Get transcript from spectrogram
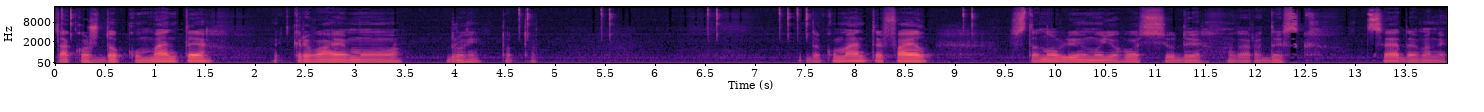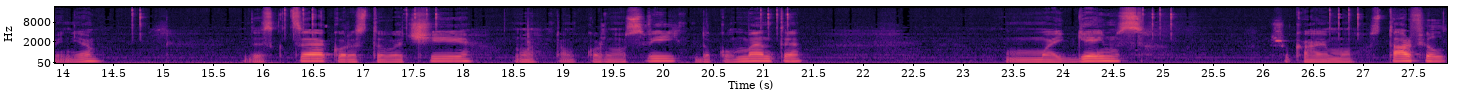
Також документи. Відкриваємо другий. Тобто документи, файл. Встановлюємо його сюди. Зараз диск C, де в мене він є. Диск C, користувачі. Ну, там кожного свій, документи. My Games. Шукаємо Starfield.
